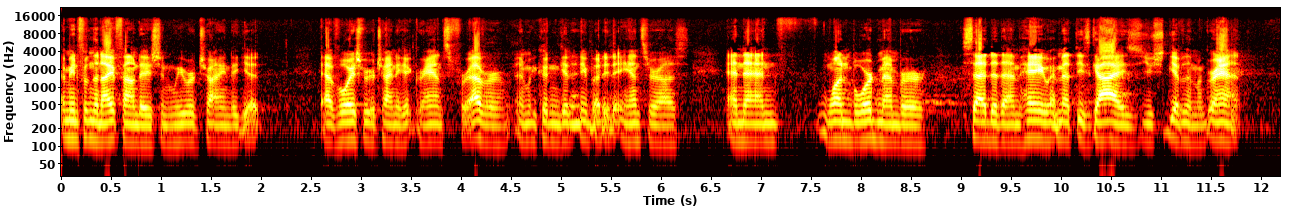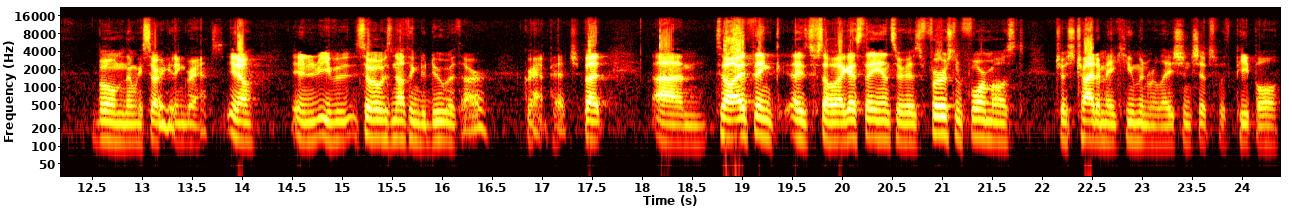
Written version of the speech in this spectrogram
I mean, from the Knight Foundation, we were trying to get at Voice, we were trying to get grants forever, and we couldn't get anybody to answer us. And then one board member said to them, "Hey, I met these guys. You should give them a grant." Boom. Then we started getting grants. You know, and even, so it was nothing to do with our grant pitch. But um, so I think so. I guess the answer is first and foremost, just try to make human relationships with people.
